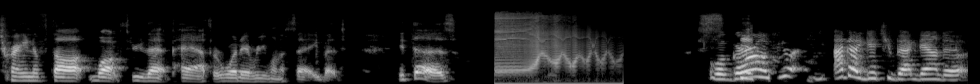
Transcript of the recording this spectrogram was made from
train of thought, walk through that path, or whatever you want to say. But it does. Well, girl, you, I got to get you back down to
